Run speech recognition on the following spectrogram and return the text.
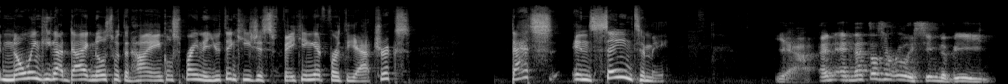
knowing he got diagnosed with a high ankle sprain, and you think he's just faking it for theatrics? That's insane to me. Yeah, and and that doesn't really seem to be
